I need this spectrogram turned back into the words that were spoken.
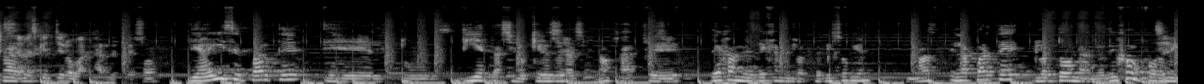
Sabes que quiero bajar de peso, De ahí se parte el- tu dieta, si lo quieres ver así, ¿no? O sea, eh, déjame, déjame, lo aterrizo bien. Más en la parte glotona, lo digo por Sí. mí.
